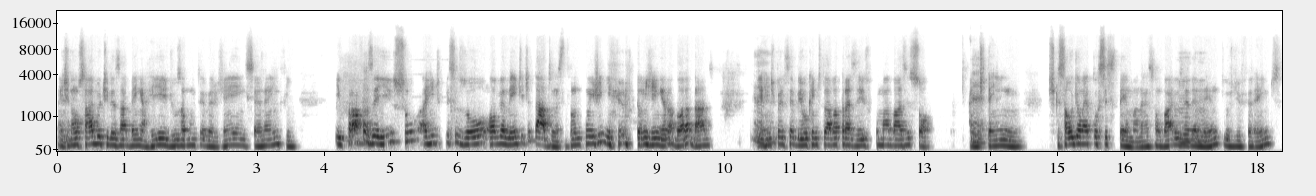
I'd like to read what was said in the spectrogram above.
a gente não sabe utilizar bem a rede, usa muito emergência, né? Enfim. E para fazer isso, a gente precisou, obviamente, de dados. Né? Você está falando com um engenheiro, então o engenheiro adora dados. E a gente percebeu que a gente dava trazer isso para uma base só. A gente é. tem. Acho que saúde é um ecossistema, né? São vários uhum. elementos diferentes.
